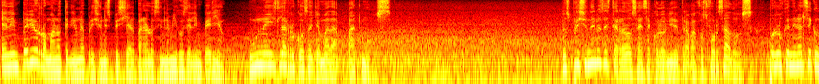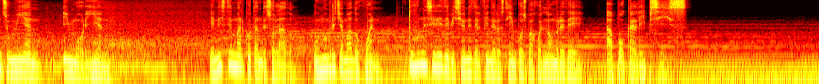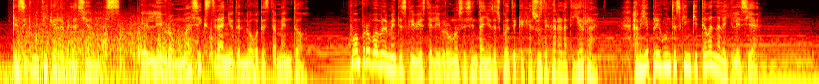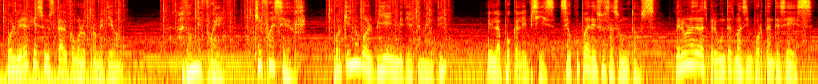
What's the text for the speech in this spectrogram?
El Imperio Romano tenía una prisión especial para los enemigos del Imperio, una isla rocosa llamada Patmos. Los prisioneros desterrados a esa colonia de trabajos forzados por lo general se consumían y morían. En este marco tan desolado, un hombre llamado Juan tuvo una serie de visiones del fin de los tiempos bajo el nombre de Apocalipsis, que significa revelaciones, el libro más extraño del Nuevo Testamento. Juan probablemente escribió este libro unos 60 años después de que Jesús dejara la tierra. Había preguntas que inquietaban a la iglesia. ¿Volverá Jesús tal como lo prometió? ¿A dónde fue? ¿Qué fue a hacer? ¿Por qué no volvía inmediatamente? El Apocalipsis se ocupa de esos asuntos, pero una de las preguntas más importantes es,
